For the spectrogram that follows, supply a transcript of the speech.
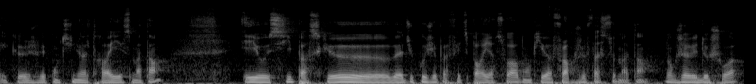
et que je vais continuer à le travailler ce matin. Et aussi parce que bah, du coup, j'ai pas fait de sport hier soir, donc il va falloir que je le fasse ce matin. Donc j'avais deux choix.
